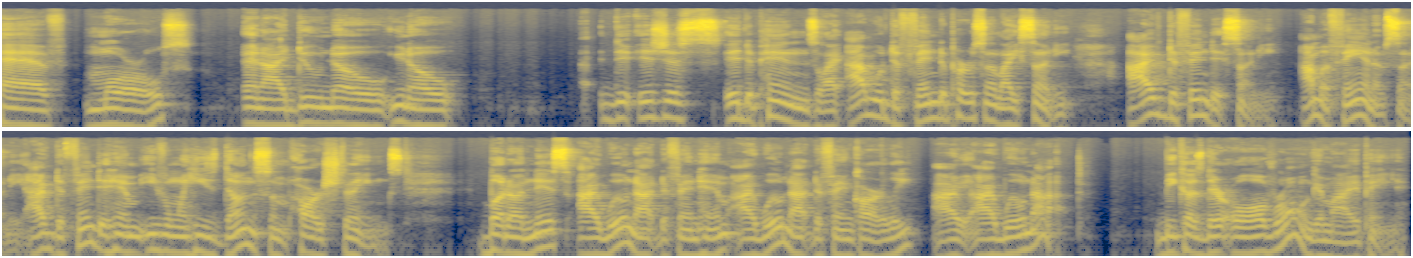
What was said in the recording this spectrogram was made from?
have morals and I do know, you know, it's just it depends. Like I will defend a person like Sonny. I've defended Sonny. I'm a fan of Sonny. I've defended him even when he's done some harsh things. But on this, I will not defend him. I will not defend Carly. I I will not. Because they're all wrong in my opinion.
